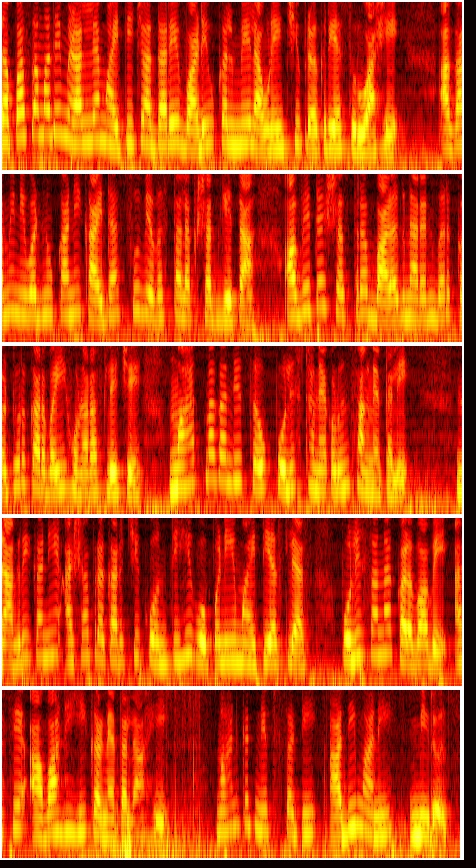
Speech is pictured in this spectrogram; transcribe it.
तपासामध्ये मिळालेल्या माहितीच्या आधारे वाढीव कलमे लावण्याची प्रक्रिया सुरू आहे. आगामी निवडणुकांनी कायदा सुव्यवस्था लक्षात घेता अवैध शस्त्र बाळगणाऱ्यांवर कठोर कारवाई होणार असल्याचे महात्मा गांधी चौक पोलीस ठाण्याकडून सांगण्यात आले. नागरिकांनी अशा प्रकारची कोणतीही गोपनीय माहिती असल्यास पोलिसांना कळवावे असे आवाहनही करण्यात आलं आहे. महानकट निफ्ससाठी आदी माने मिरज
